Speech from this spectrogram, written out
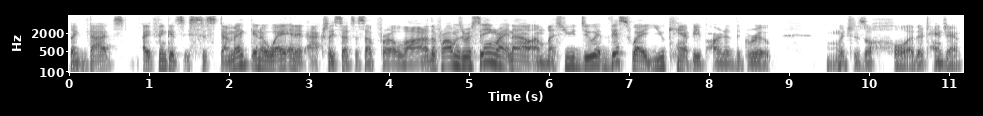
Like that's, I think it's systemic in a way, and it actually sets us up for a lot of the problems we're seeing right now. Unless you do it this way, you can't be part of the group which is a whole other tangent.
